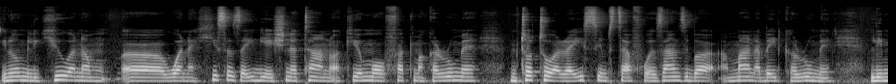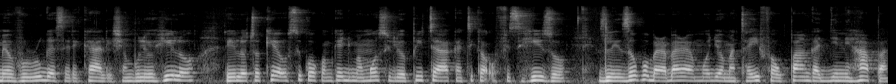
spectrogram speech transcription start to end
inayomilikiwa na uh, wanahisa zaidi ya 25 akiwemo Fatma Karume, mtoto wa rais mstaafu wa Zanzibar Aman Abeid Karume, limevuruga serikali. Shambulio hilo lililotokea usiku wa kuamkia Jumamosi iliyopita katika ofisi hizo zilizopo barabara ya Umoja wa Mataifa Upanga jijini hapa,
